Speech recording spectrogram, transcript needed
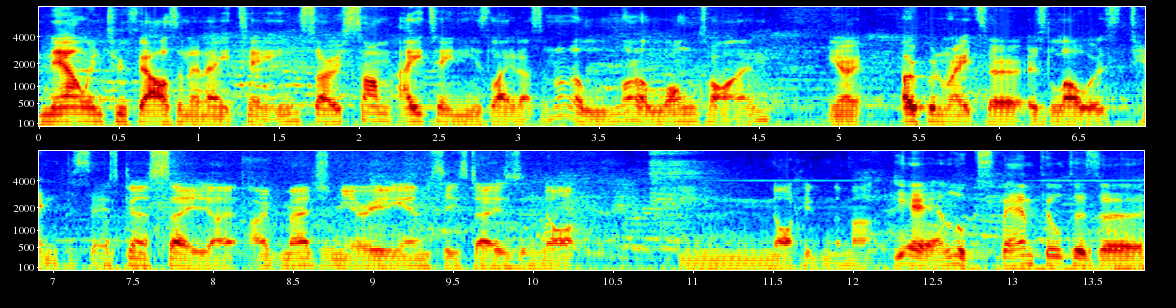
Now in 2018, so some 18 years later, so not a, not a long time, you know, open rates are as low as 10%. I was going to say, I, I imagine your EDMs these days are not not hitting the mark. Yeah, and look, spam filters are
